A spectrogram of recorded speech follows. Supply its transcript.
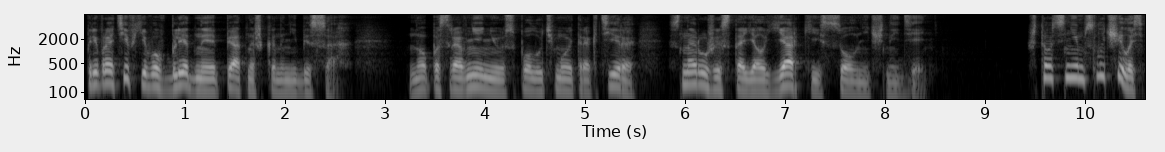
превратив его в бледное пятнышко на небесах но по сравнению с полутьмой трактира снаружи стоял яркий солнечный день. «Что с ним случилось?»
